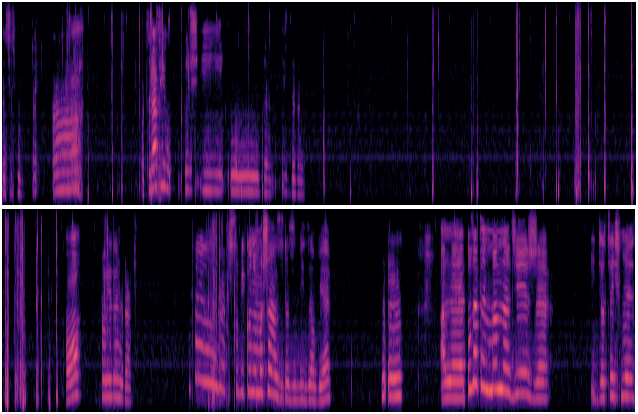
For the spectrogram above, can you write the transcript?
Jesteśmy tutaj. A. O, trafił ktoś i u, ten, i zdadał. O, został jeden gracz. Jeden gracz sobie nie ma szans, drodzy widzowie. Mm-mm. Ale poza tym mam nadzieję, że dostaliśmy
